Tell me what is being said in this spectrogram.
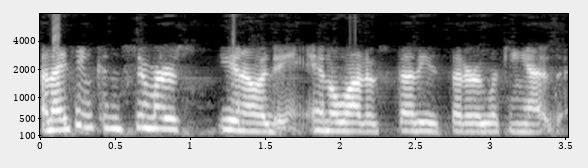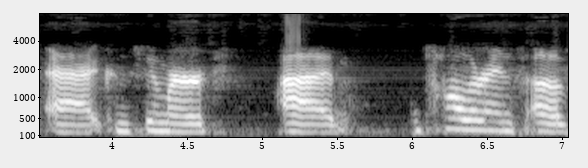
And I think consumers, you know, in a lot of studies that are looking at, at consumer uh, tolerance of,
